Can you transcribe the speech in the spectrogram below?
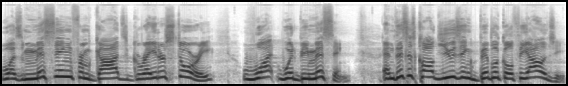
was missing from God's greater story, what would be missing? And this is called using biblical theology.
